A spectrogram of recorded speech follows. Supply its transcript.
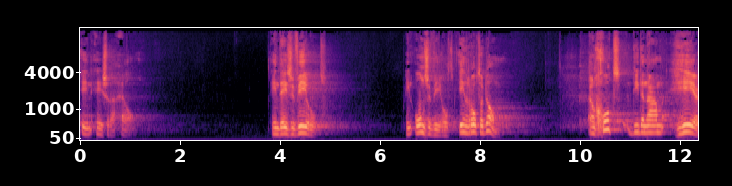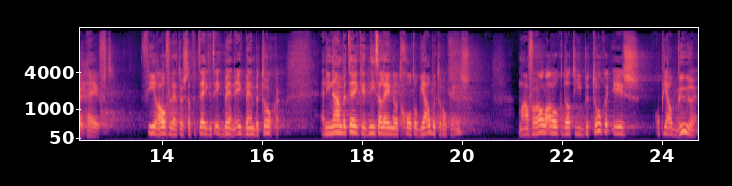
in Israël. In deze wereld. In onze wereld. In Rotterdam. Een God die de naam Heer heeft. Vier hoofdletters, dat betekent ik ben, ik ben betrokken. En die naam betekent niet alleen dat God op jou betrokken is, maar vooral ook dat hij betrokken is op jouw buren.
